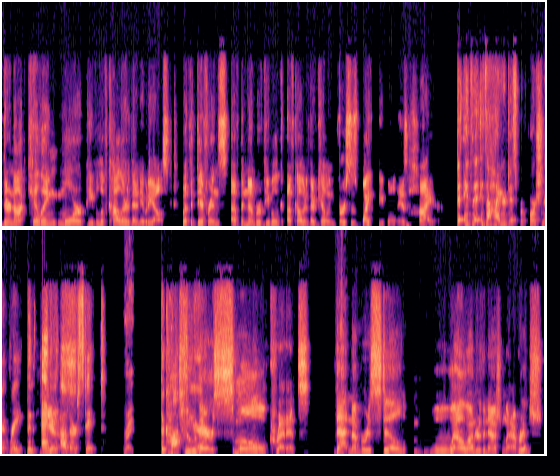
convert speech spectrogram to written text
they're not killing more people of color than anybody else. But the difference of the number of people of color they're killing versus white people is higher. It's a it's a higher disproportionate rate than any Yes. other state. Right. The cops to here, their small credits, that number is still well under the national average,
